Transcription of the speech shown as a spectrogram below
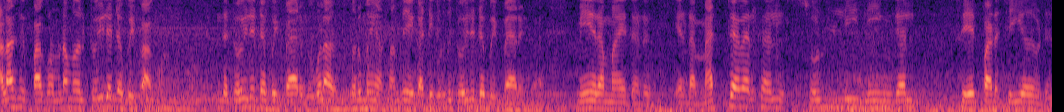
அழகை பார்க்கணும்னா முதல் டொய்லெட்டை போய் பார்க்கணும். இந்த டொய்லெட்டை போய் பாருங்க இவ்வளோ பெருமையாக சந்தையை கட்டி கொடுத்து டொய்லெட்டை போய் பாருங்க மேயரம்மாயை தண்டு என்னோட மற்றவர்கள் சொல்லி நீங்கள் செயற்பாடு செய்யாத விட்டு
